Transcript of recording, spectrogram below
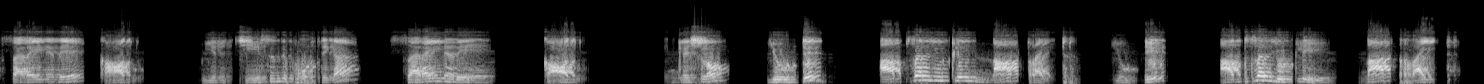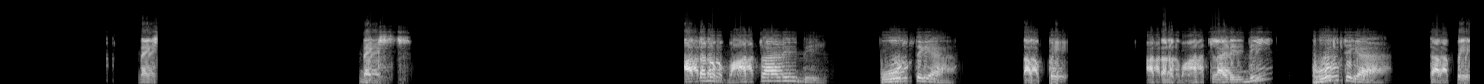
సరైనదే కాదు. మీరు చేసింది పూర్తిగా సరైనదే కాదు. ఇంగ్లీష్లో did absolutely not right you did absolutely not right అతను మాట్లాడింది పూర్తిగా తప్పే. అతను మాట్లాడింది పూర్తిగా తప్పే.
